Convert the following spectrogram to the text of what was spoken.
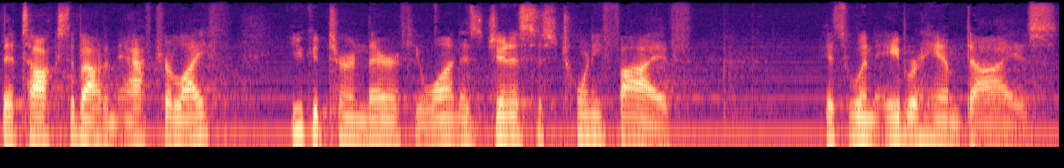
that talks about an afterlife, you could turn there if you want, is Genesis 25. It's when Abraham dies.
